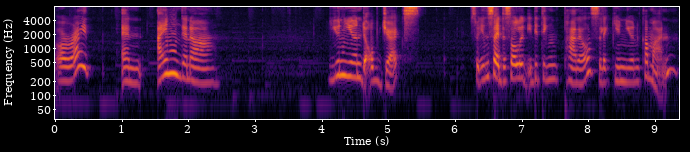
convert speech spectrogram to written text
All right and I'm gonna union the objects. So inside the solid editing panel select union command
